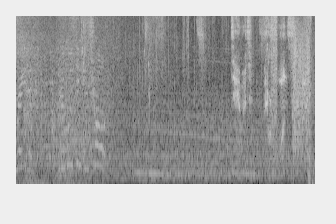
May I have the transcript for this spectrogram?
Raiden, you're losing control! Damn it, they were once away.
